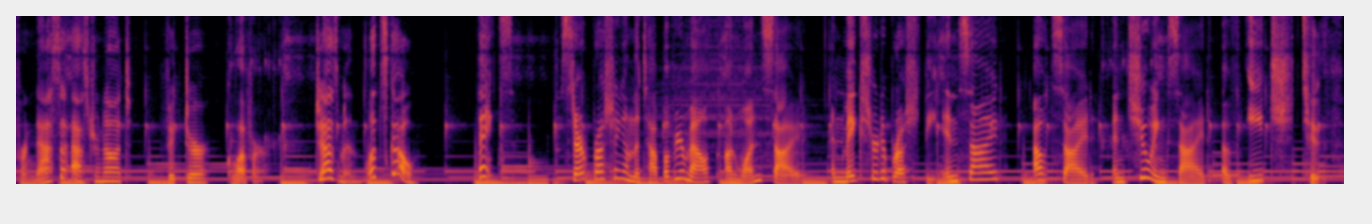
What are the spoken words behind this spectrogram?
for NASA astronaut Victor Glover. Jasmine, let's go. Thanks. Start brushing on the top of your mouth on one side and make sure to brush the inside, outside, and chewing side of each tooth.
